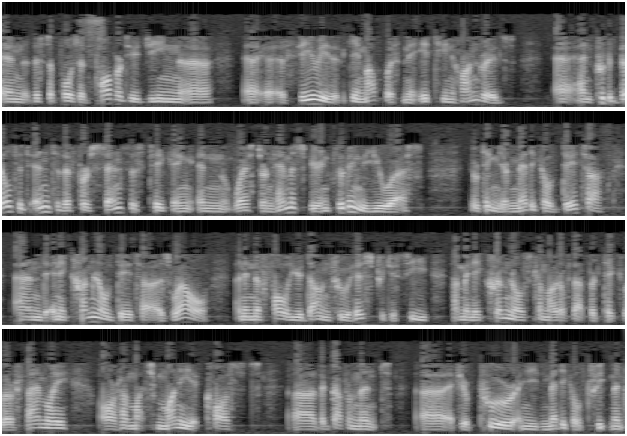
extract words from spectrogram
in the supposed poverty gene uh, uh theory that came up with in the 1800s, uh, and put built it into the first census taking in Western Hemisphere, including the U.S. They were taking your medical data and any criminal data as well, and then they follow you down through history to see how many criminals come out of that particular family, or how much money it costs uh, the government uh, if you're poor and need medical treatment,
